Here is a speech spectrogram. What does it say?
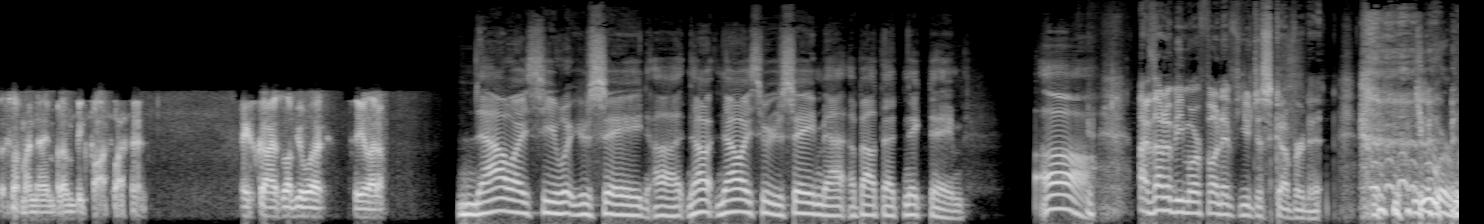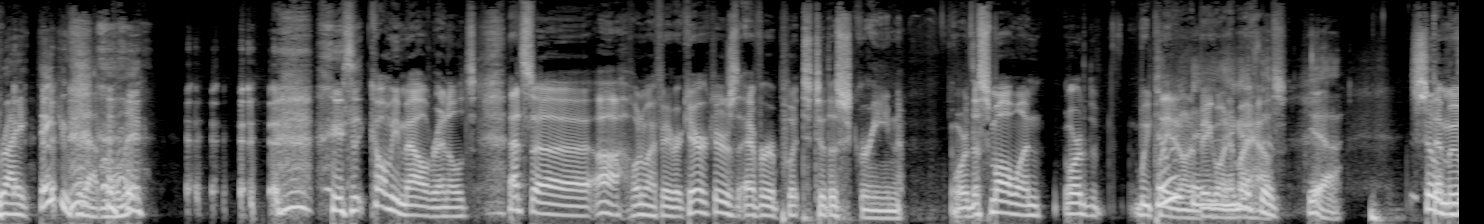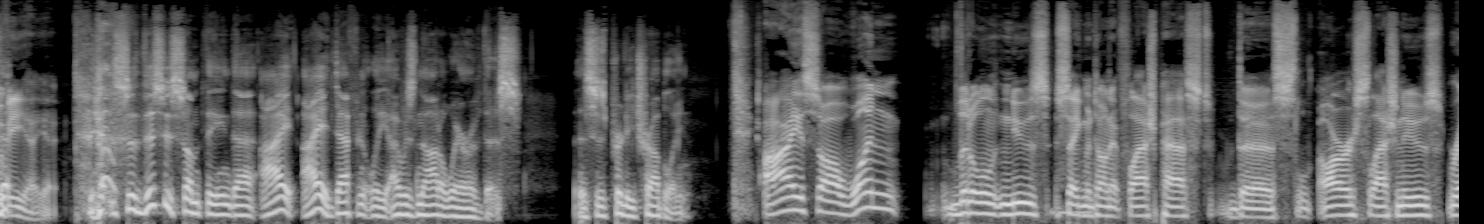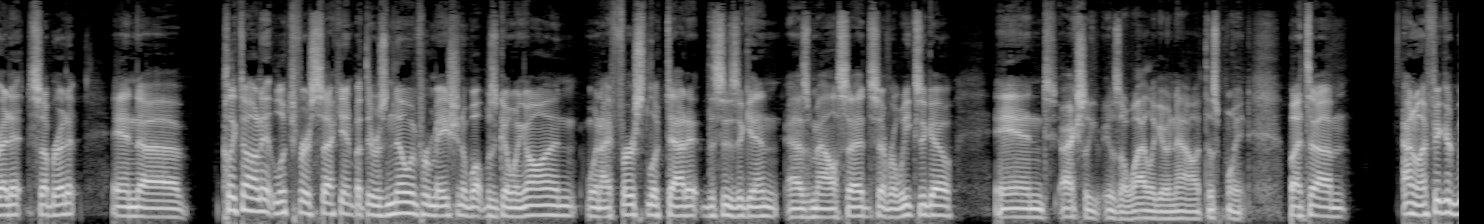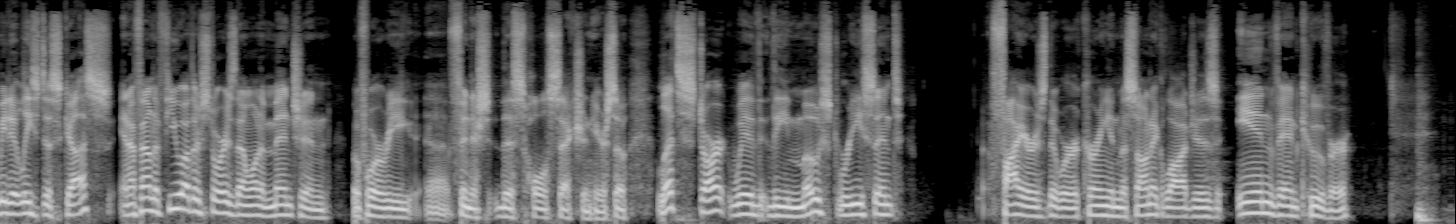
That's not my name, but I'm a big Firefly fan. Thanks, guys. Love your work. See you later. Now I see what you're saying. Uh, now, now I see what you're saying, Matt, about that nickname. Oh, I thought it'd be more fun if you discovered it. you were right. Thank you for that moment. He's like, call me Mal Reynolds. That's uh, oh, one of my favorite characters ever put to the screen, or the small one, or the, we played it on a big one in my house. The, yeah. So the movie, that, yeah. Yeah, so this is something that I I definitely I was not aware of this. This is pretty troubling. I saw one little news segment on it flash past the r slash news Reddit subreddit and uh, clicked on it, looked for a second, but there was no information of what was going on. When I first looked at it, this is again, as Mal said several weeks ago, and actually it was a while ago now at this point. But um, I don't know. I figured we'd at least discuss, and I found a few other stories that I want to mention before we uh, finish this whole section here. So let's start with the most recent fires that were occurring in Masonic lodges in Vancouver.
